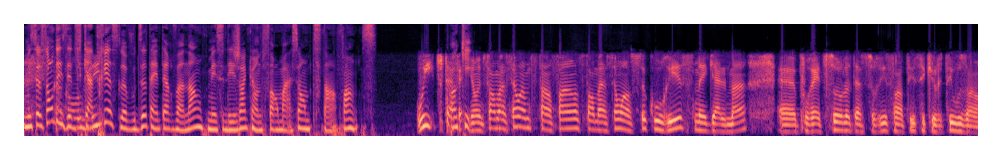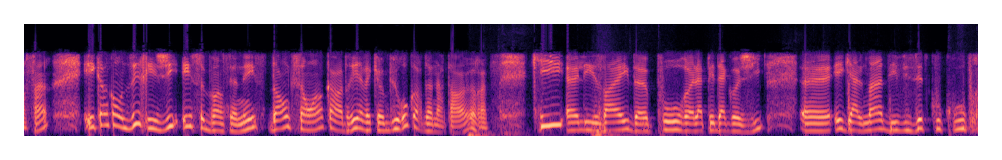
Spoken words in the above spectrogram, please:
Mais ce sont des éducatrices, là, vous dites intervenantes, mais c'est des gens qui ont une formation en petite enfance. Oui, tout à fait. Ils ont une formation en petite enfance, formation en secourisme également, euh, pour être sûr d'assurer santé et sécurité aux enfants. Et quand on dit régie et subventionné, donc, ils sont encadrés avec un bureau coordonnateur qui euh, les aide pour la pédagogie, euh, également des visites coucou pour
